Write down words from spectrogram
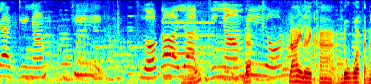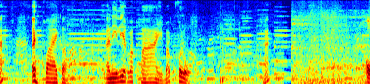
อยากกินน้ำที่รถอะอยากกินน้ำที่รถอะ ได้เลยค่ะ ดูวัวก่อนนะ เอ้ย ควายก่อน อันนี้เรียกว่าควายบัฟเฟโลฮะโอ้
